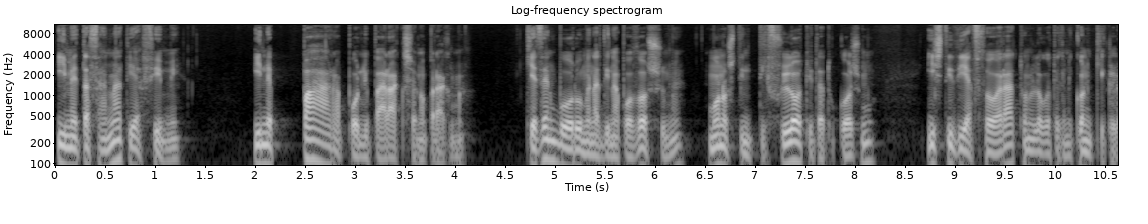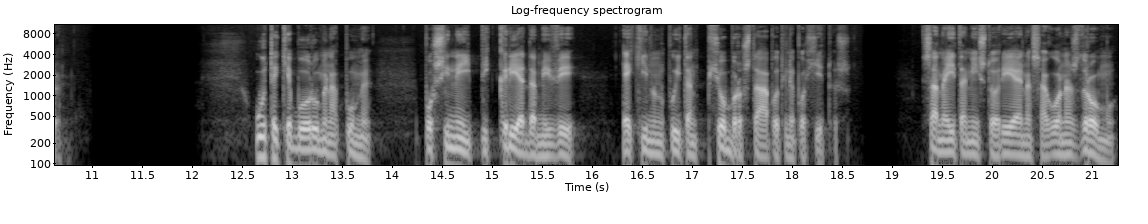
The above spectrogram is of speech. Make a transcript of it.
Η μεταθανάτια φήμη είναι πάρα πολύ παράξενο πράγμα και δεν μπορούμε να την αποδώσουμε μόνο στην τυφλότητα του κόσμου ή στη διαφθορά των λογοτεχνικών κύκλων. Ούτε και μπορούμε να πούμε πως είναι η πικρή ανταμοιβή εκείνων που ήταν πιο μπροστά από την εποχή τους. Σαν να ήταν η ιστορία ένας αγώνας δρόμου,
